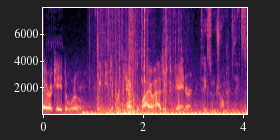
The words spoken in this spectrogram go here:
Barricade the room. We need to protect the biohazard container. Take some trauma plates.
